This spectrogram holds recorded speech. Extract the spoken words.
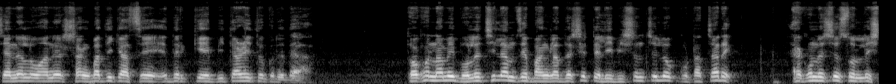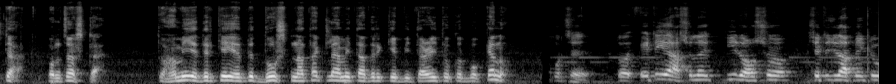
চ্যানেল ওয়ানের সাংবাদিক আছে, এদেরকে বিতাড়িত করে দেয়া। তখন আমি বলেছিলাম যে বাংলাদেশে টেলিভিশন ছিল গোটা চারেক, এখন এসে চল্লিশটা, পঞ্চাশটা। তো আমি এদেরকে এদের দোষ না থাকলে আমি তাদেরকে বিতাড়িত করব কেন? করছে। তো এটি আসলে কি রহস্য সেটি যদি আপনি একটু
